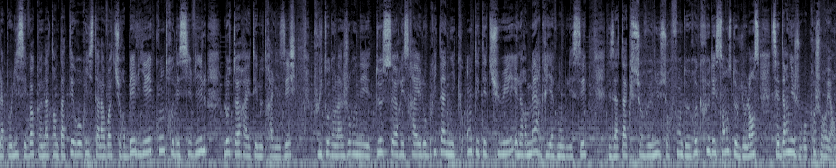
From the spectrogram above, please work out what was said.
La police évoque un attentat terroriste à la voiture bélier contre des civils. L'auteur a été neutralisé. Plus tôt dans la journée, deux sœurs israélo-britanniques ont été tuées et leur mère grièvement blessée. Des attaques survenues sur fond de recrudescence de violence ces derniers jours au Proche-Orient.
